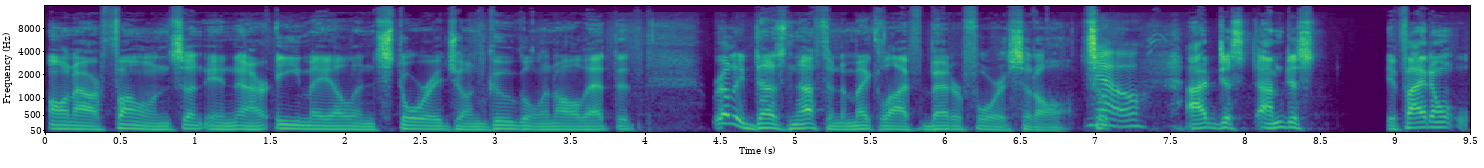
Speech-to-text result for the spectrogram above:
on our phones and in our email and storage on Google and all that that really does nothing to make life better for us at all. So No. I'm just, I'm just, if I don't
